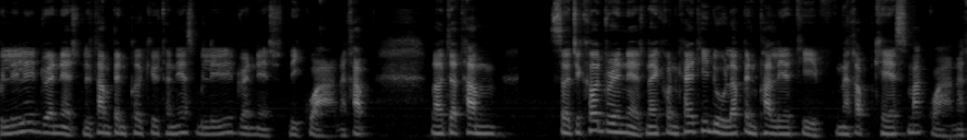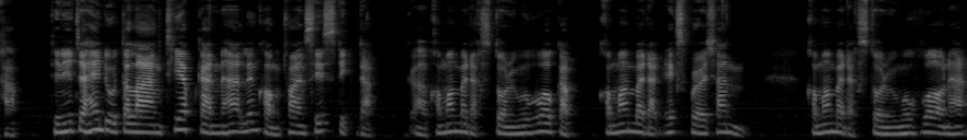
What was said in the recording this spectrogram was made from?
biliary drainage หรือทำเป็น percutaneous biliary drainage ดีกว่านะครับ เราจะทำ surgical drainage ในคนไข้ที่ดูแล้วเป็น palliative นะครับ case มากกว่านะครับ ทีนี้จะให้ดูตารางเทียบกันนะฮะ เรื่องของ transcystic duct common bile duct stone removal กับ common bile duct exploration common bile duct stone removal นะฮะ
